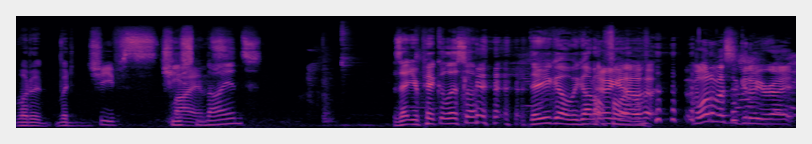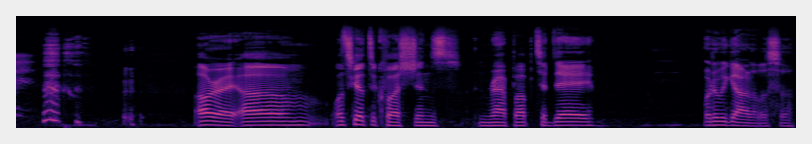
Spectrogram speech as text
what did what Chiefs. Chiefs Lions. Lions? Is that your pick, Alyssa? there you go. We got all There we four of them. One of us is gonna be right. All right. Um, let's get to questions and wrap up today. What do we got, Alyssa?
